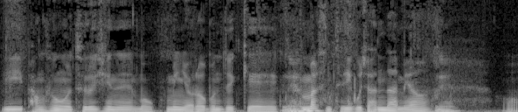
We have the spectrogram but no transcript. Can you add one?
이 방송을 들으시는 뭐 국민 여러분들께 네. 한 말씀 드리고자 한다면 네. 어,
